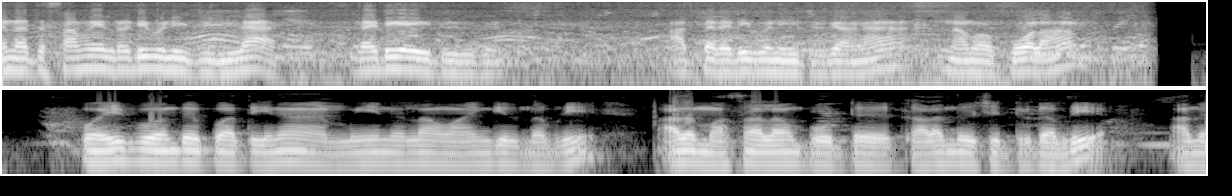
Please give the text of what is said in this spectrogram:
என்னத்த சமையல் ரெடி பண்ணிட்டு இருக்கீங்களா ரெடி ஆகிட்டு இருக்குது அத்தை ரெடி பண்ணிட்டு இருக்காங்க. நம்ம போகலாம் ஒய்ஃப் வந்து பார்த்தீங்கன்னா மீனெல்லாம் வாங்கியிருந்தபடி அதை மசாலாம் போட்டு கலந்து வச்சுட்ருக்காப்படி அந்த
